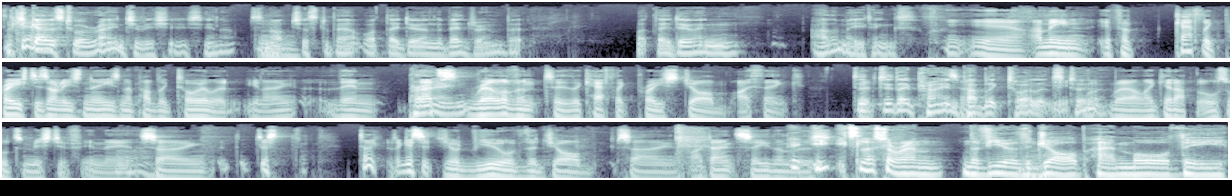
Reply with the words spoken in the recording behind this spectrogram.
which Okay. goes to a range of issues. You know, it's not just about what they do in the bedroom, but what they do in other meetings. Yeah, I mean, if a Catholic priest is on his knees in a public toilet, you know, then that's relevant to the Catholic priest's job, I think. Do, do they pray in so- public toilets Yeah, too? Well, they get up to all sorts of mischief in there. So just take, I guess it's your view of the job. So I don't see them as. It's less around the view of the job and more the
